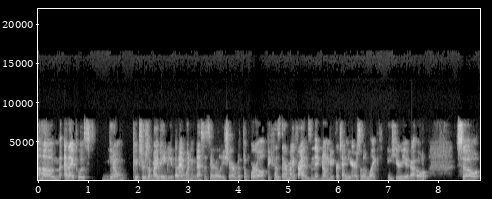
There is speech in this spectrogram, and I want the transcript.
um, and i post you know pictures of my baby that i wouldn't necessarily share with the world because they're my friends and they've known me for 10 years and i'm like here you go so,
